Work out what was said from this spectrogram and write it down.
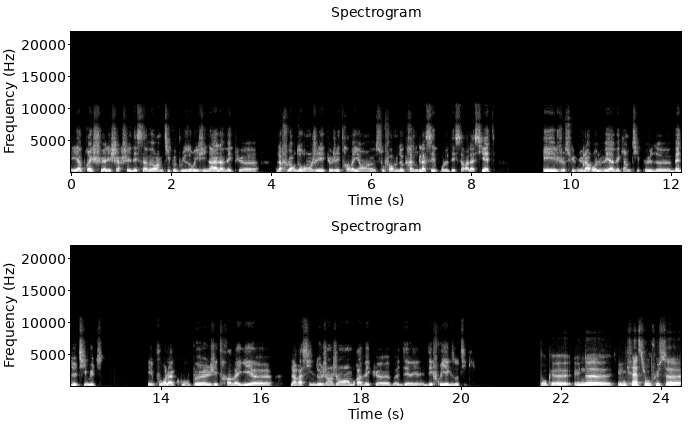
Et après je suis allé chercher des saveurs un petit peu plus originales avec, heu, la fleur d'oranger que j'ai travaillée sous forme de crème glacée pour le dessert à l'assiette. Et je suis venu la relever avec un petit peu de baie de Timut et pour la coupe, j'ai travaillé, la racine de gingembre avec, des fruits exotiques. Donc, une, heu, une création plus, heu,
